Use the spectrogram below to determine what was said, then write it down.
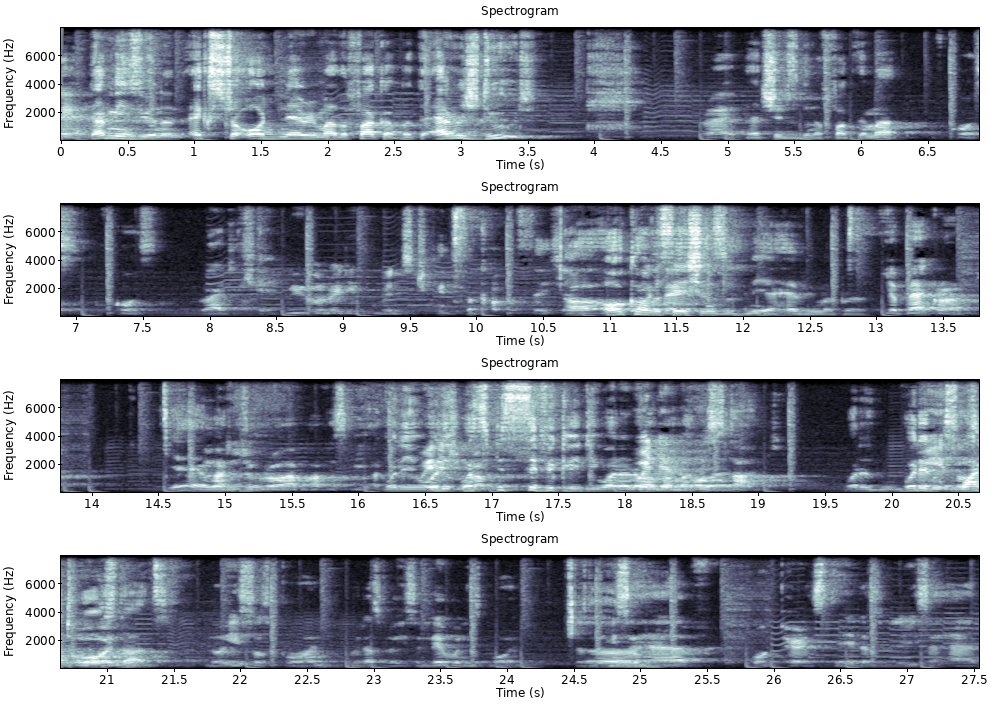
Yeah. That means you're an extraordinary motherfucker. But the average dude, right. that shit is gonna fuck them up. Of course, of course. Right. Okay. We already went straight into the conversation. Uh, all conversations with me are heavy, my brother. Your background. Yeah. How What did did you grow up? Obviously. Okay, What, do you, what, do- you what specifically do you want to know When did about it my all brother? start? What, is, what did Lois was what all start? Lois was born. Where does live when he's born? Does Loyiso Um, have both parents there? Does Loyiso have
